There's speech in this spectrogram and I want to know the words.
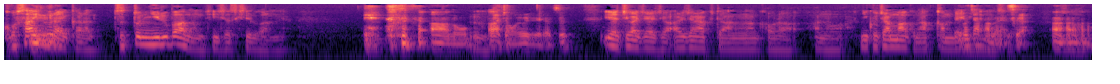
5歳ぐらいからずっとニルバーナの T シャツ着てるからね、あの、あーちゃん泳いでるやつ？いや違う違う違う。あれじゃなくてあのなんかほらあのニコちゃんマークのアッカンベイニコちゃみたいなやつ。んマンのやつが。あ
